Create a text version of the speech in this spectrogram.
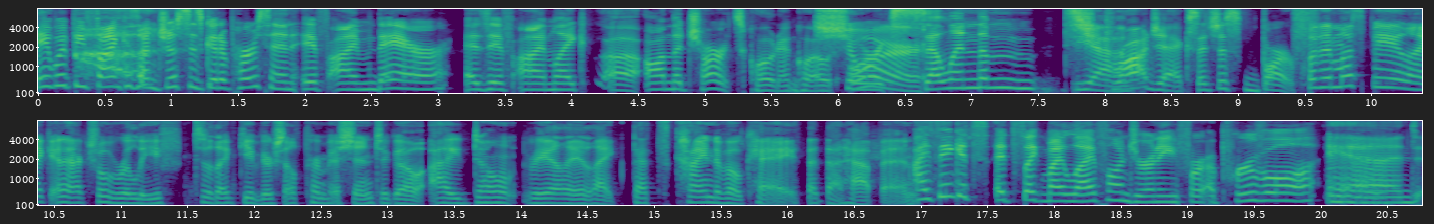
It would be fine because I'm just as good a person if I'm there as if I'm like uh, on the charts, quote unquote, Sure. or excelling the Yeah. projects. It's just barf. But it must be like an actual relief to like give yourself permission to go. I don't really like. That's kind of okay that that happened. I think it's it's like my lifelong journey for approval Mhm. and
